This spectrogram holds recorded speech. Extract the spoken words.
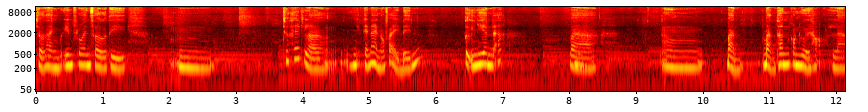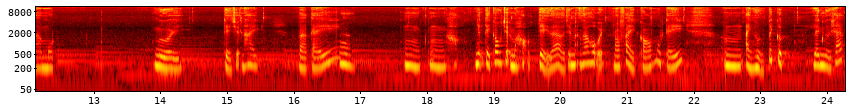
trở thành một influencer thì um, trước hết là những cái này nó phải đến tự nhiên đã và ừ. um, bản bản thân con người họ là một người kể chuyện hay và cái ừ. um, um, họ, những cái câu chuyện mà họ kể ra ở trên mạng xã hội nó phải có một cái um, ảnh hưởng tích cực lên người khác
